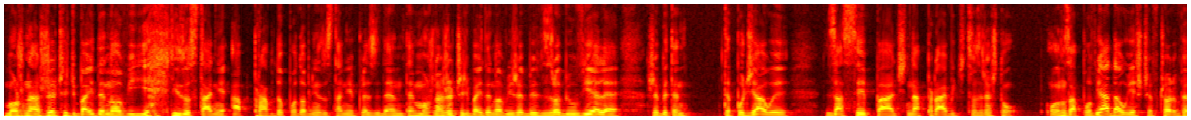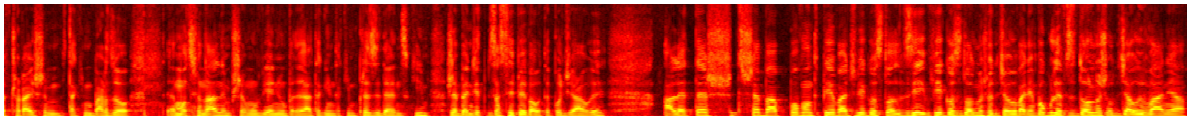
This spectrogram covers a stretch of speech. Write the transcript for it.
można życzyć Bidenowi, jeśli zostanie, a prawdopodobnie zostanie prezydentem, można życzyć Bidenowi, żeby zrobił wiele, żeby ten, te podziały zasypać, naprawić, co zresztą on zapowiadał jeszcze wczor we wczorajszym takim bardzo emocjonalnym przemówieniu, takim, takim prezydenckim, że będzie zasypywał te podziały, ale też trzeba powątpiewać w jego, w jego zdolność oddziaływania, w ogóle w zdolność oddziaływania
